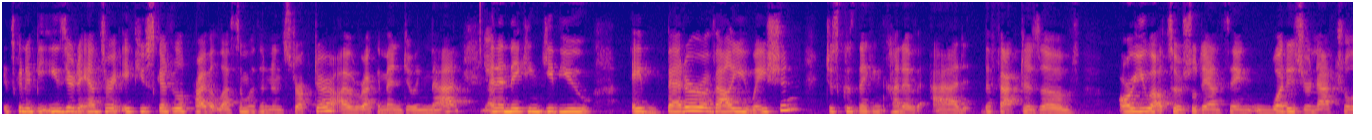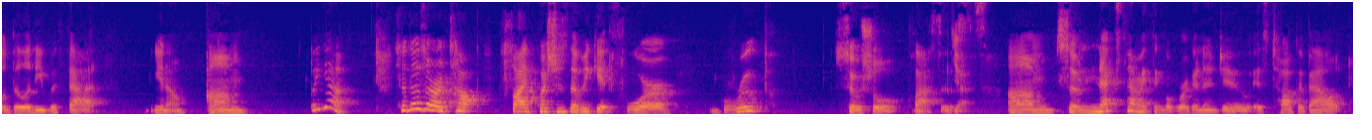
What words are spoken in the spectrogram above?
it's going to be easier to answer if you schedule a private lesson with an instructor. I would recommend doing that, Yeah. and then they can give you a better evaluation just because they can kind of add the factors of are you out social dancing? What is your natural ability with that? You know. Um, but yeah. So those are our top five questions that we get for group social classes. Yes. Um, so next time, I think what we're going to do is talk about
